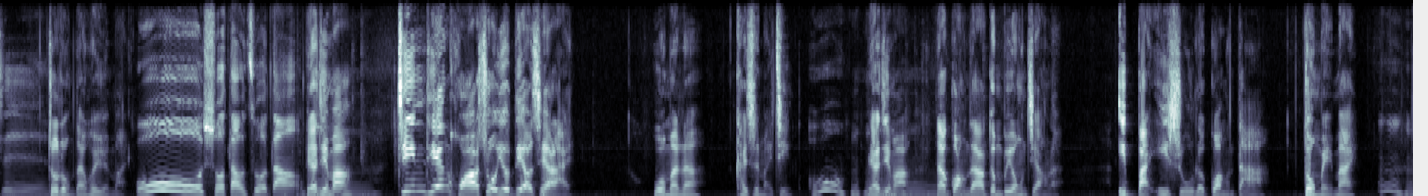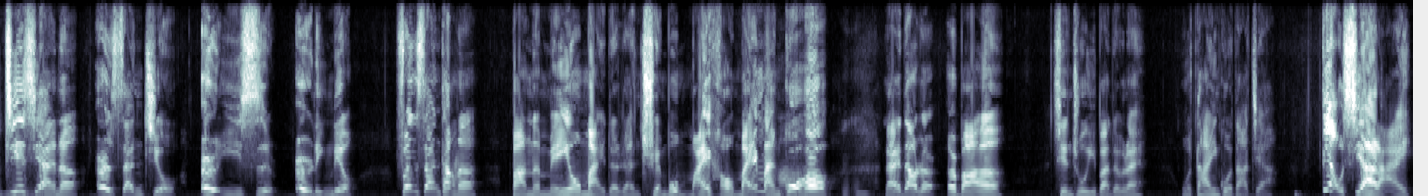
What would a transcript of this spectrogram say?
是周董带会员买，哦，说到做到，了解吗？嗯今天华硕又掉下来，我们呢开始买进，哦，了解吗？那广达更不用讲了，一百一十五的广达都没卖。嗯，接下来呢，二三九、二一四、二零六分三趟呢，把呢没有买的人全部买好买满过后，来到了二八二，先出一半，对不对？我答应过大家，掉下来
